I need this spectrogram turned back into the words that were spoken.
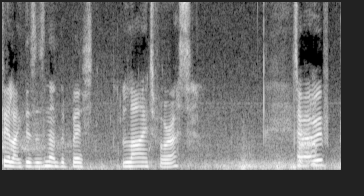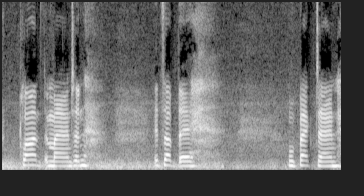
feel like this is not the best light for us. So we've climbed the mountain. It's up there. We're back down.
